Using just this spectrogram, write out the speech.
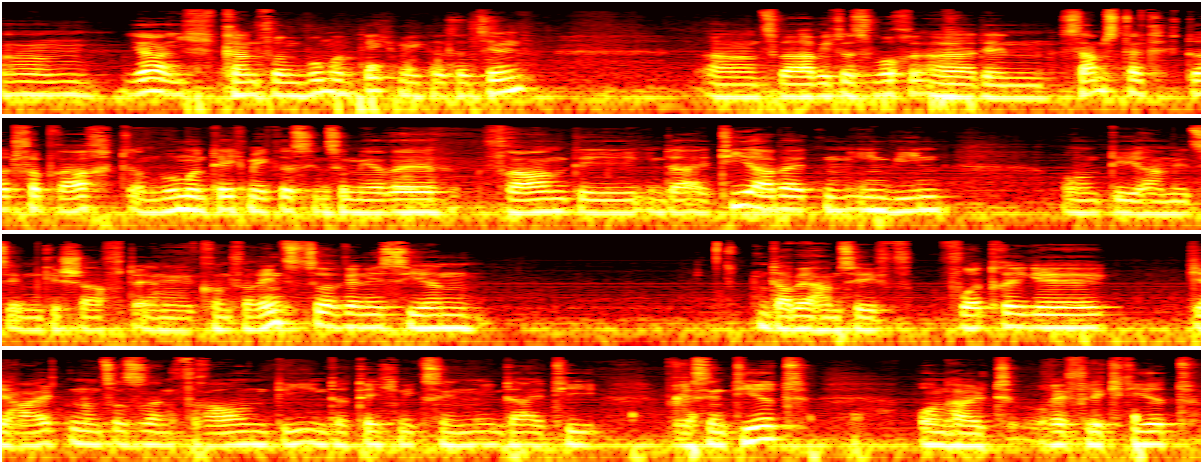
Ähm, ja, ich kann von Woman Techmakers erzählen. Äh, und zwar habe ich das Woche, äh, den Samstag dort verbracht. Und Woman Techmakers sind so mehrere Frauen, die in der IT arbeiten in Wien. Und die haben jetzt eben geschafft, eine Konferenz zu organisieren. Und dabei haben sie Vorträge gehalten und sozusagen Frauen, die in der Technik sind, in der IT präsentiert und halt reflektiert,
